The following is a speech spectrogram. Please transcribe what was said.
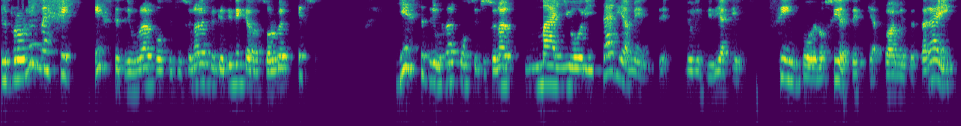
El problema es que este Tribunal Constitucional es el que tiene que resolver eso. Y este Tribunal Constitucional mayoritariamente, yo les diría que cinco de los siete que actualmente están ahí,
